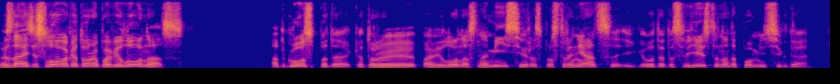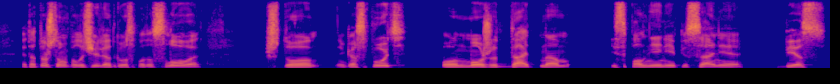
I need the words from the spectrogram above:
Вы знаете, слово, которое повело нас от Господа, которое повело нас на миссии распространяться, и вот это свидетельство надо помнить всегда. Это то, что мы получили от Господа слово, что Господь он может дать нам исполнение Писания без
